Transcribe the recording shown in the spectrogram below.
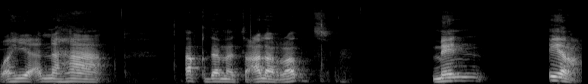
وهي أنها أقدمت على الرد من إيران.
